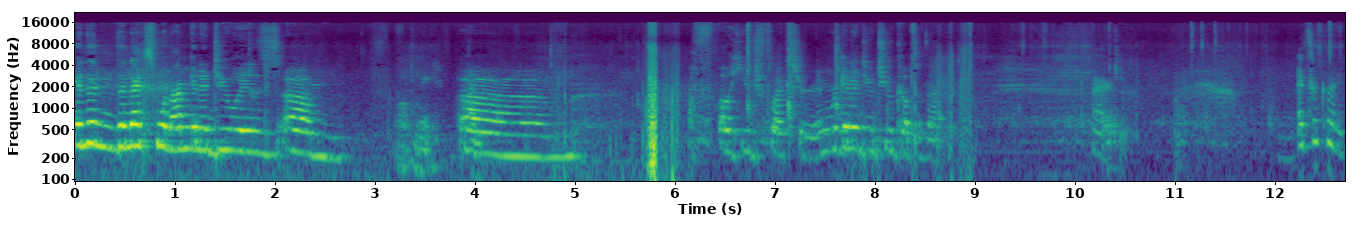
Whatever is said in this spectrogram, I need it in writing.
And then the next one I'm gonna do is um Oh, me. um a huge flexor, and we're gonna do two cups of that. All right. It's recording.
